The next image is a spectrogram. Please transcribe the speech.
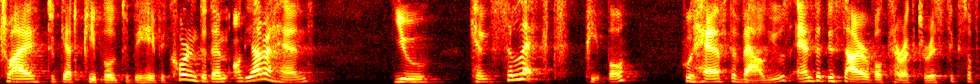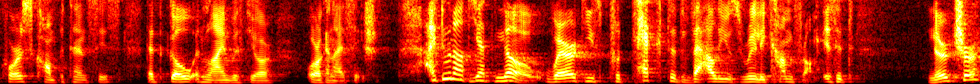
try to get people to behave according to them. On the other hand, you can select people who have the values and the desirable characteristics, of course, competencies that go in line with your organization. I do not yet know where these protected values really come from. Is it nurture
